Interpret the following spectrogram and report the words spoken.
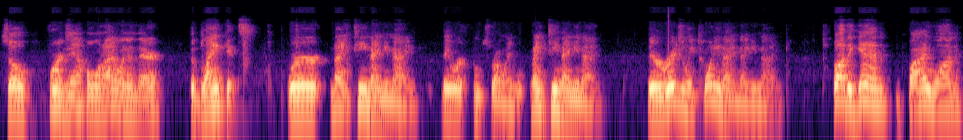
So, for example, when I went in there, the blankets were 19.99. They were oops, wrong way. 19.99. They were originally 29.99. But again, buy one,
